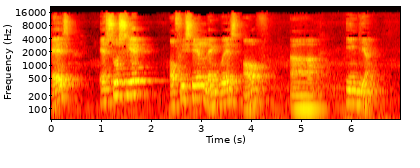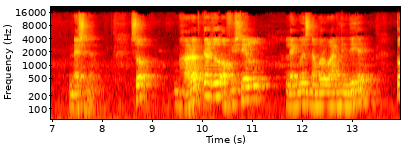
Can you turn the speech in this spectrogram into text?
associate official language of uh, Indian national. So Bharat का जो official language number one Hindi है तो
